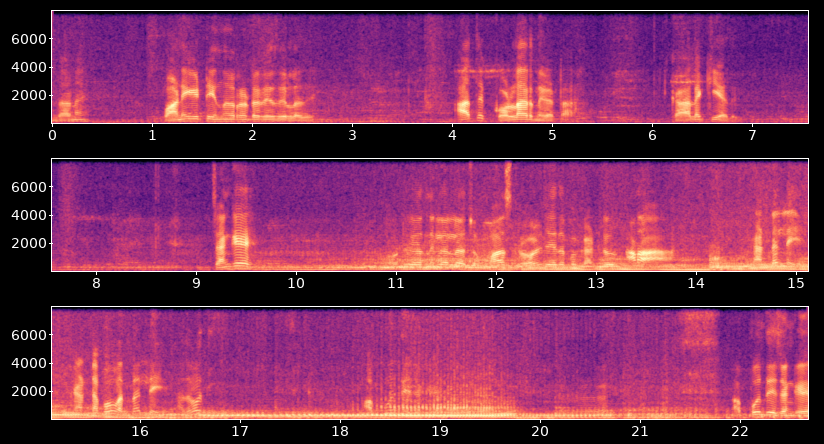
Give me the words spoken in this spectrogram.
എന്താണ്? പണി കിട്ടിയെന്ന് പറഞ്ഞിട്ടൊരു ഇതുള്ളത്. അത് കൊള്ളായിരുന്നു കേട്ടാ. കാലക്കി അത്. ചങ്കേ അങ്ങോട്ട് വന്നില്ലല്ലോ. ചുമ്മാ സ്ക്രോൾ ചെയ്തപ്പോൾ കണ്ടു. ആടാ കണ്ടല്ലേ? കണ്ടപ്പോൾ വന്നല്ലേ? അത് മതി. അപ്പോൾ എന്തേ ചങ്കേ? അപ്പോൾ എന്തേ ചങ്കേ?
